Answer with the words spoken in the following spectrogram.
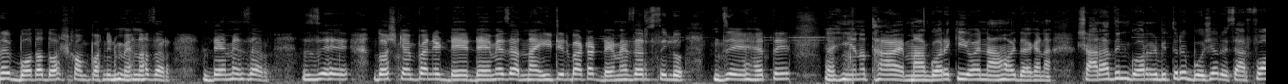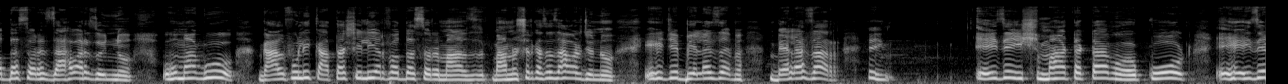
যে বদা দশ কোম্পানির ম্যানেজার ড্যামেজার যে দশ কোম্পানির ড্যামেজার না, ইটের বাটার ড্যামেজার ছিল, যে হেতে হিয়ানা থায়, মা ঘরে কি হয় না হয় দেখে না। সারাদিন ঘরের ভিতরে বসে রয়েছে আর পদ্মাচরে যাওয়ার জন্য। ও মাগু গালফুলি কাতাশিলি আর পদ্মাচরে মানুষের কাছে যাওয়ার জন্য। এই যে বেলাজার বেলাজার, এই যে স্মার্ট একটা কোট, এই যে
